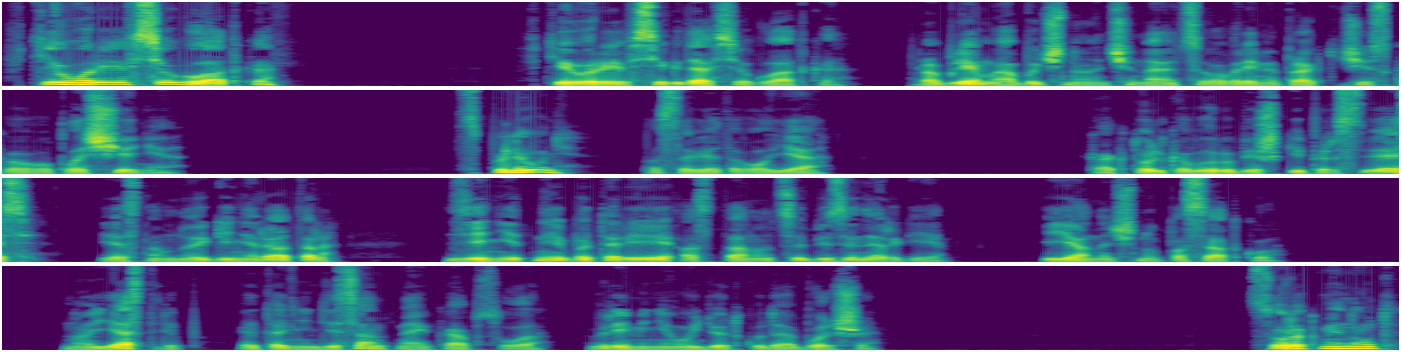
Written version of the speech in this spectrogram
В теории все гладко. В теории всегда все гладко. Проблемы обычно начинаются во время практического воплощения. «Сплюнь», — посоветовал я. «Как только вырубишь гиперсвязь и основной генератор, зенитные батареи останутся без энергии и я начну посадку. Но ястреб — это не десантная капсула, времени уйдет куда больше. «Сорок минут,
